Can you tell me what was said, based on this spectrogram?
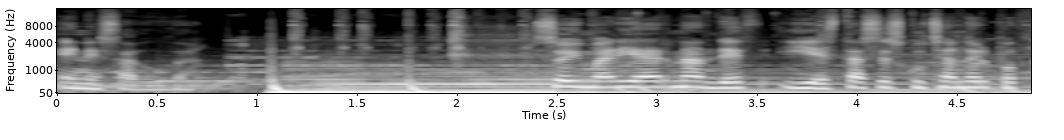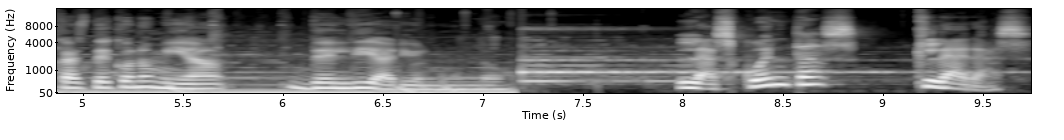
en esa duda. Soy María Hernández y estás escuchando el podcast de economía del diario El Mundo. Las cuentas claras.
